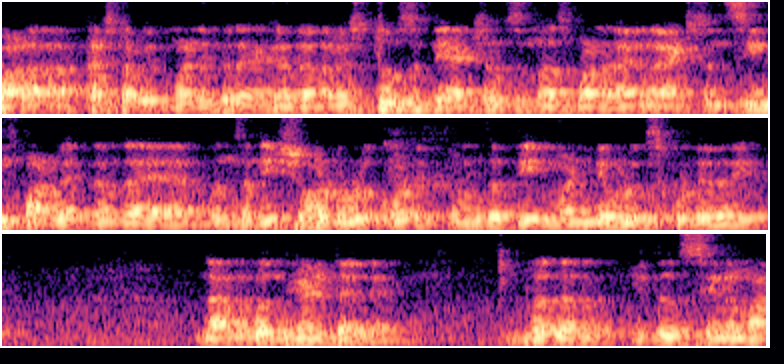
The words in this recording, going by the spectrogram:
ಬಹಳ ಕಷ್ಟವಿದ್ದು ಮಾಡಿದ್ರೆ ಯಾಕಂದ್ರೆ ನಾವು ಎಷ್ಟೋ ಸತಿ ಆಕ್ಷನ್ ಸಿನಿಮಾಸ್ ಏನೋ ಆಕ್ಷನ್ ಸೀನ್ಸ್ ಮಾಡ್ಬೇಕಂದ್ರೆ ಒಂದ್ಸತಿ ಶೋಲ್ಡರ್ ಉಳ್ಕೊಂಡಿತ್ತು ಒಂದ್ಸತಿ ಮಂಡಿ ಉಳುಕ್ಸ್ಕೊಂಡಿದ್ರಿ ನಾನು ಬಂದು ಹೇಳ್ತಾ ಇದ್ದೆ ಬ್ರದರ್ ಇದು ಸಿನಿಮಾ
